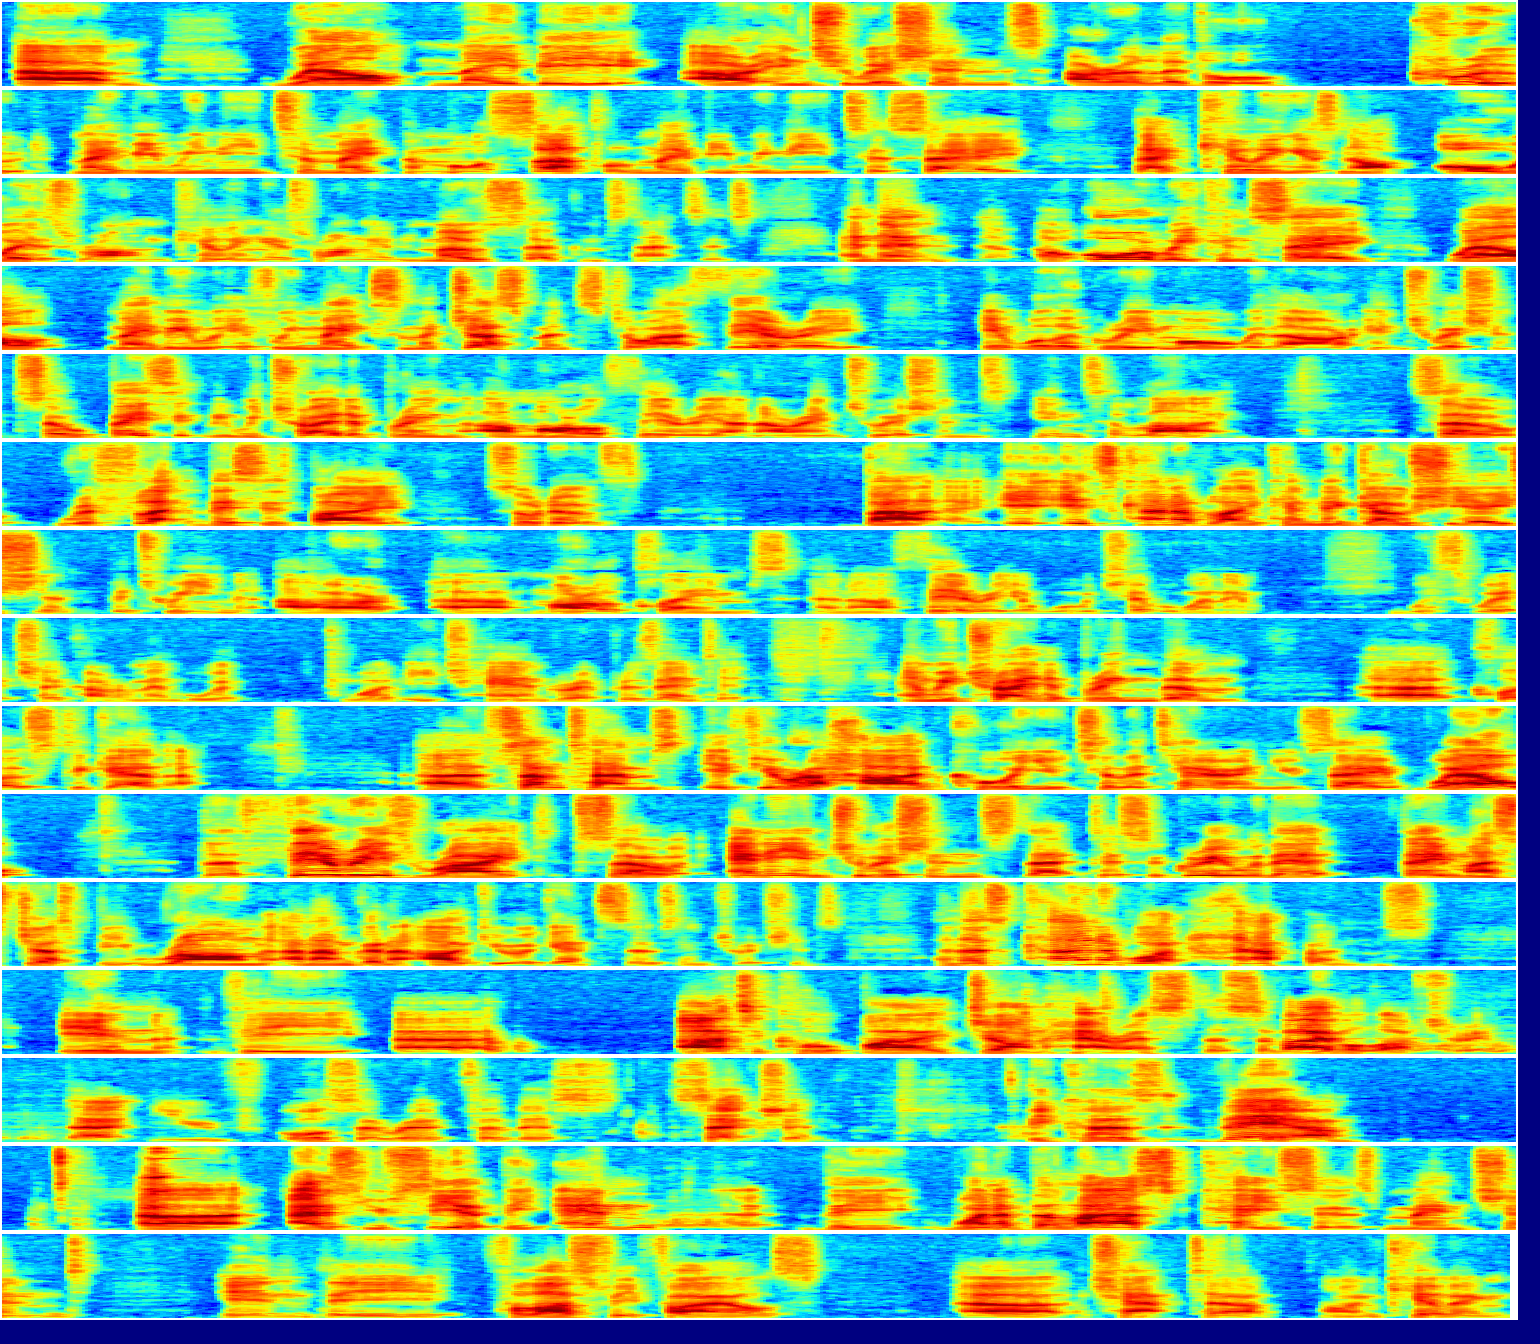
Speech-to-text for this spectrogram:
um, well, maybe our intuitions are a little crude. Maybe we need to make them more subtle. Maybe we need to say that killing is not always wrong. Killing is wrong in most circumstances. And then, or we can say, well, maybe if we make some adjustments to our theory, it will agree more with our intuition. So basically, we try to bring our moral theory and our intuitions into line. So reflect. This is by sort of. It's kind of like a negotiation between our uh, moral claims and our theory, or whichever one it was which. I can't remember what, what each hand represented. And we try to bring them uh, close together. Uh, sometimes, if you're a hardcore utilitarian, you say, well, the theory's right, so any intuitions that disagree with it, they must just be wrong, and I'm going to argue against those intuitions. And that's kind of what happens in the uh, article by John Harris, The Survival Lottery, that you've also read for this section. Because there, uh, as you see at the end, uh, the one of the last cases mentioned in the philosophy files uh, chapter on killing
